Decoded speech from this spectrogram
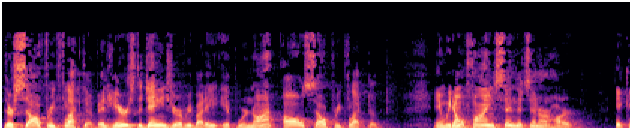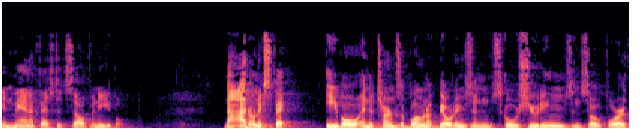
they're self-reflective. And here's the danger, everybody. If we're not all self-reflective and we don't find sin that's in our heart, it can manifest itself in evil. Now, I don't expect evil in the terms of blown up buildings and school shootings and so forth,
